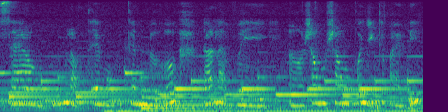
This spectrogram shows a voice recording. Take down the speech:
sao ngọc muốn lập thêm một cái kênh nữa. Đó là vì uh, ờ, song song với những cái bài viết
